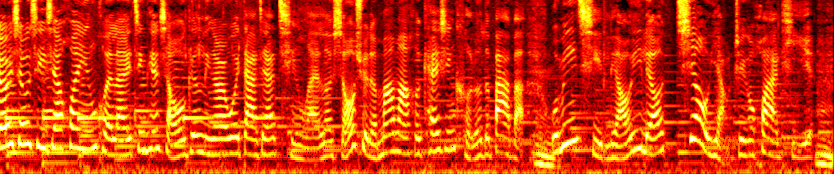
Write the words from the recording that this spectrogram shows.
稍微休息一下，欢迎回来。今天小欧跟灵儿为大家请来了小雪的妈妈和开心可乐的爸爸，我们一起聊一聊教养这个话题。嗯，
